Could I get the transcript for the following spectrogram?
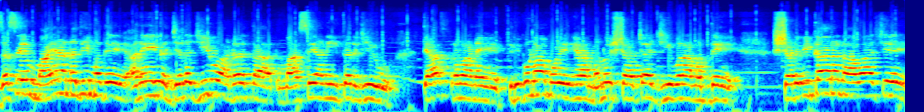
जसे माया नदीमध्ये अनेक जलजीव आढळतात मासे आणि इतर जीव त्याचप्रमाणे त्रिगुणामुळे ह्या मनुष्याच्या जीवनामध्ये षडविकार नावाचे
